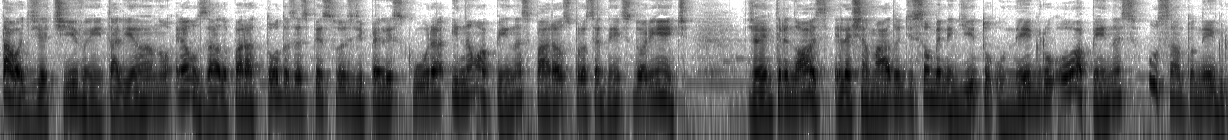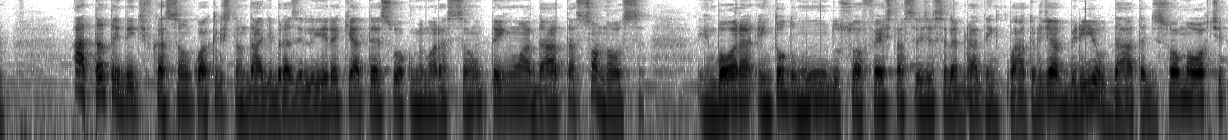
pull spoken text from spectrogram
Tal adjetivo em italiano é usado para todas as pessoas de pele escura e não apenas para os procedentes do Oriente. Já entre nós, ele é chamado de São Benedito o Negro ou apenas o Santo Negro. Há tanta identificação com a cristandade brasileira que até sua comemoração tem uma data só nossa. Embora em todo o mundo sua festa seja celebrada em 4 de abril, data de sua morte,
